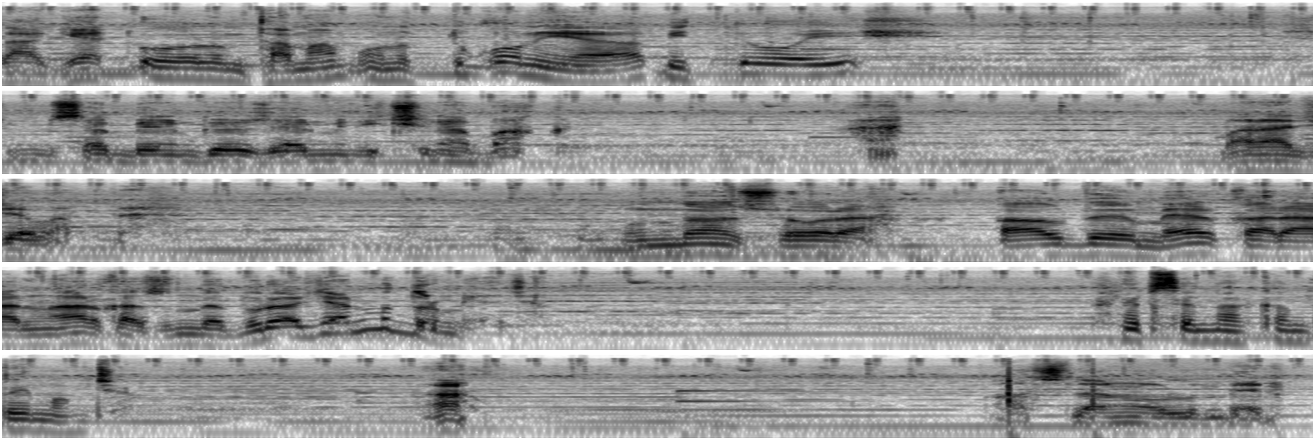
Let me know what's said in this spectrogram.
La git oğlum tamam unuttuk onu ya. Bitti o iş. Şimdi sen benim gözlerimin içine bak. Heh. Bana cevap ver. Bundan sonra aldığım her kararın arkasında duracaksın mı durmayacaksın? Ben hep senin arkandayım amca. Aslan oğlum benim.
